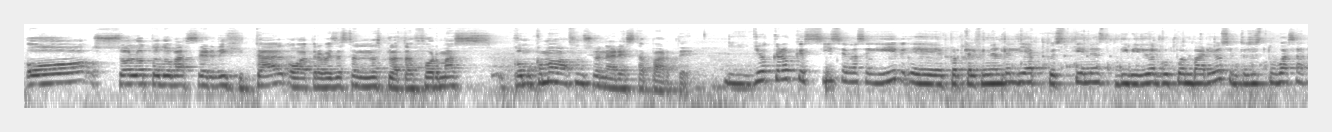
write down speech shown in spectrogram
o solo todo va a ser digital o a través de estas mismas plataformas. ¿Cómo, cómo va a funcionar esta parte? Y Yo creo que sí se va a seguir, eh, porque al final del día pues tienes dividido el grupo en varios, entonces tú vas a,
